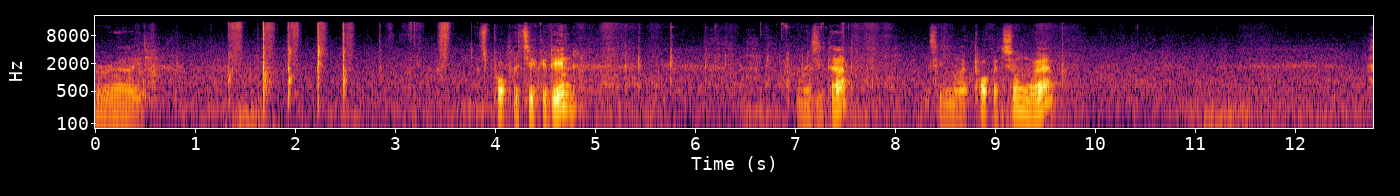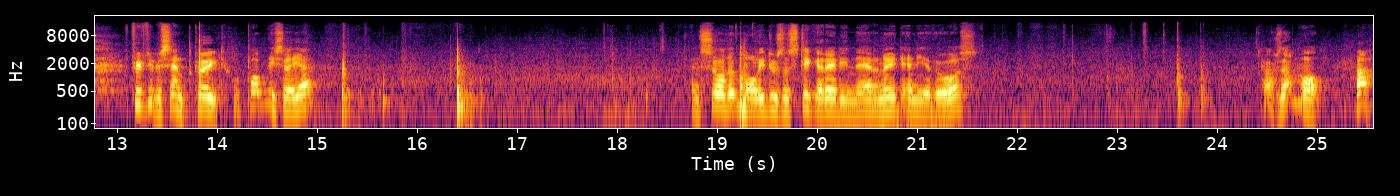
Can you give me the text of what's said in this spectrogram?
Right. Pop the ticket in. Where's it at? It's in my pocket somewhere. 50% peat. We'll pop this here. And so that Molly doesn't stick her head in there and eat any of those. How's that, Molly? Ha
